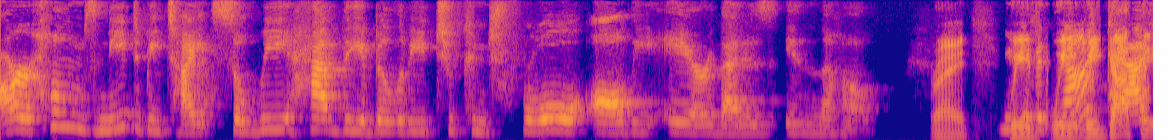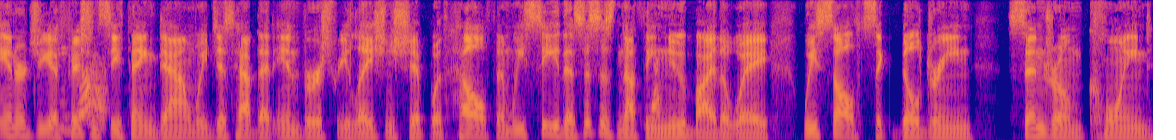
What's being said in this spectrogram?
our homes need to be tight so we have the ability to control all the air that is in the home. Right. We've we we got that, the energy efficiency thing down. We just have that inverse relationship with health. And we see this. This is nothing new, by the way. We saw sick building syndrome coined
